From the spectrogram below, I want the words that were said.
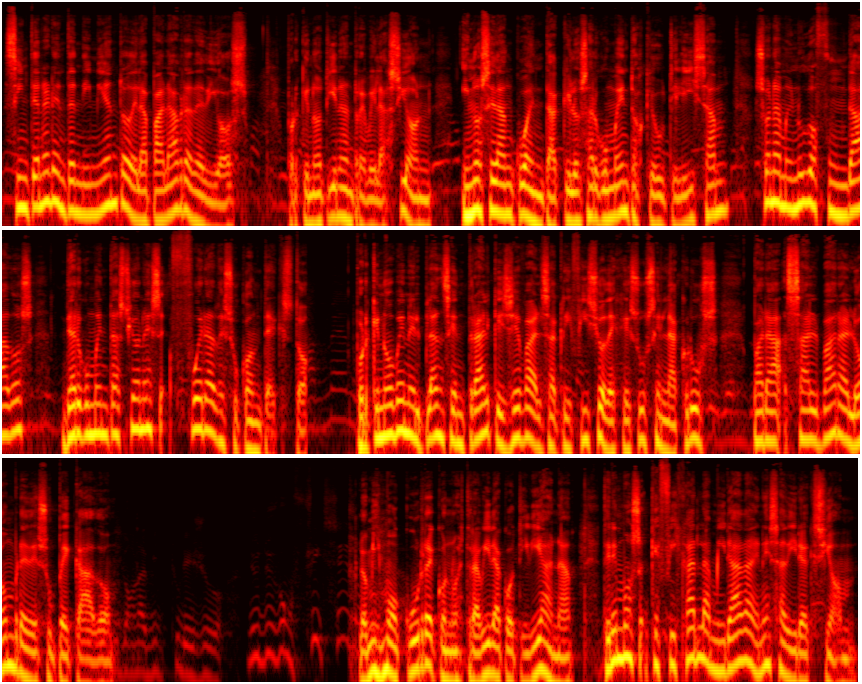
sin tener entendimiento de la palabra de Dios porque no tienen revelación y no se dan cuenta que los argumentos que utilizan son a menudo fundados de argumentaciones fuera de su contexto porque no ven el plan central que lleva al sacrificio de Jesús en la cruz para salvar al hombre de su pecado. Lo mismo ocurre con nuestra vida cotidiana. Tenemos que fijar la mirada en esa dirección.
